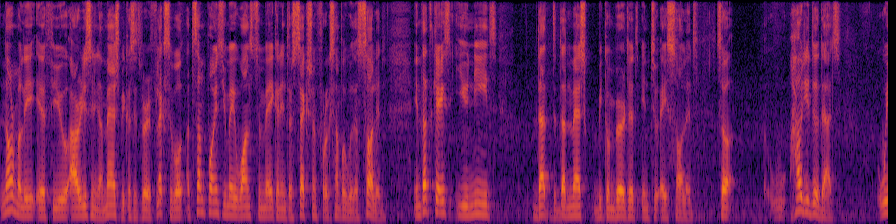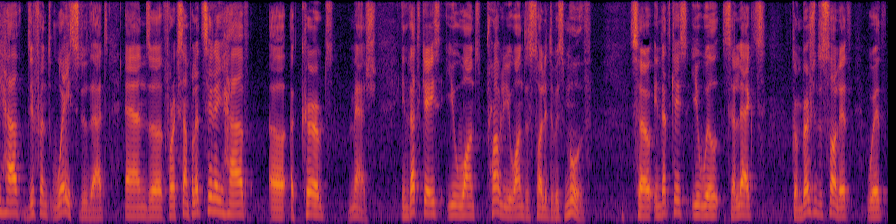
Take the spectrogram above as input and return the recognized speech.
Normally, if you are using a mesh because it's very flexible, at some points you may want to make an intersection, for example, with a solid. In that case, you need that, that mesh be converted into a solid. So how do you do that? We have different ways to do that. And uh, for example, let's say that you have a, curved mesh. In that case, you want, probably you want the solid to be smooth. So in that case, you will select conversion to solid with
